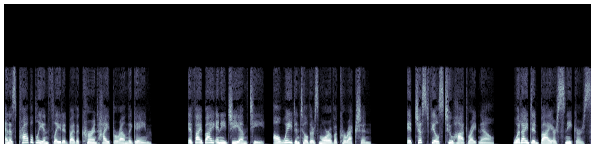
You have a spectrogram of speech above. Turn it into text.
and is probably inflated by the current hype around the game. If I buy any GMT, I'll wait until there's more of a correction. It just feels too hot right now. What I did buy are sneakers.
